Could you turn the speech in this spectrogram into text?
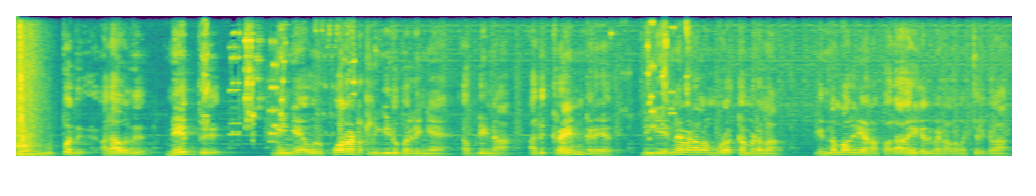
ஜூன் முப்பது அதாவது நேற்று நீங்கள் ஒரு போராட்டத்தில் ஈடுபடுறீங்க அப்படின்னா அது க்ரைம் கிடையாது. நீங்கள் என்ன வேணாலும் முழக்கமிடலாம் என்ன மாதிரியான பதாகைகள் வேணாலும் வச்சுருக்கலாம்.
